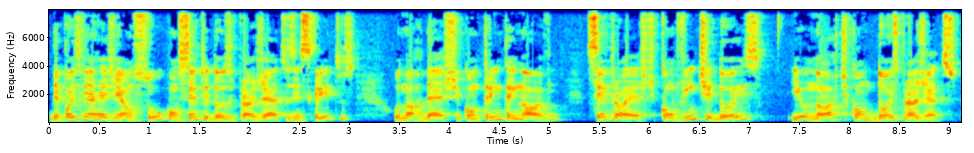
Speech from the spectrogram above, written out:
Depois vem a região Sul, com 112 projetos inscritos, o Nordeste com 39, Centro-Oeste com 22 e o Norte com dois projetos.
